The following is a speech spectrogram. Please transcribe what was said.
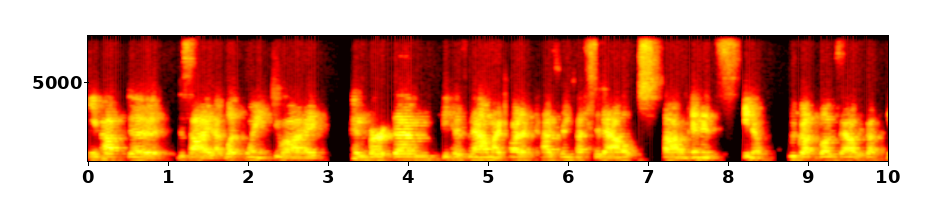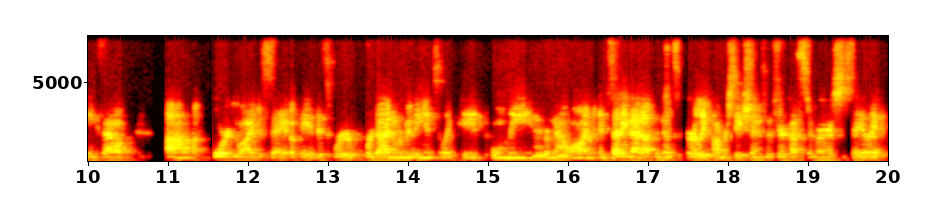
you have to decide at what point do I convert them? Because now my product has been tested out, um, and it's, you know, we've got the bugs out, we've got the kinks out. Uh, or do I just say, okay, this, we're, we're done, we're moving into like paid only from now on and setting that up in those early conversations with your customers to say like,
